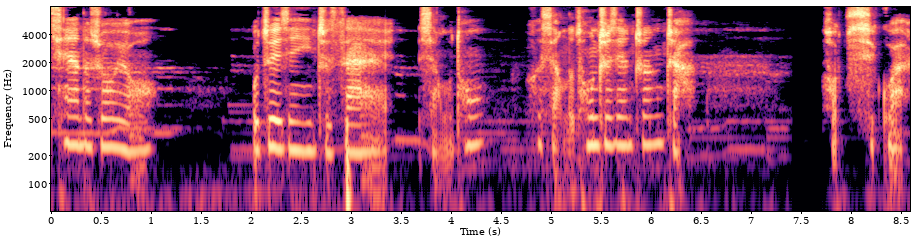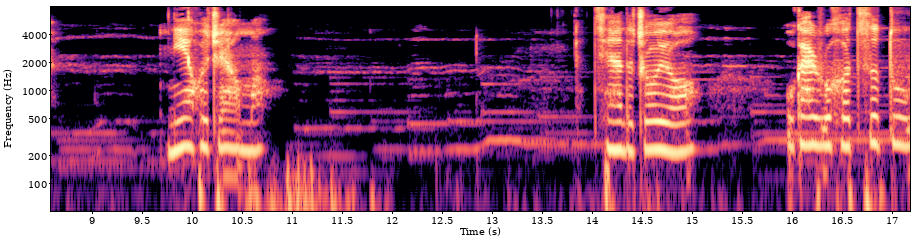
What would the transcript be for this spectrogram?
亲爱的周游，我最近一直在想不通和想得通之间挣扎。好奇怪，你也会这样吗，亲爱的周游？我该如何自度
